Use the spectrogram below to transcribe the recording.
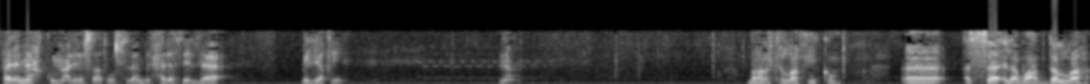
فلم يحكم عليه الصلاة والسلام بالحدث إلا باليقين. نعم. بارك الله فيكم. السائل أبو عبد الله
